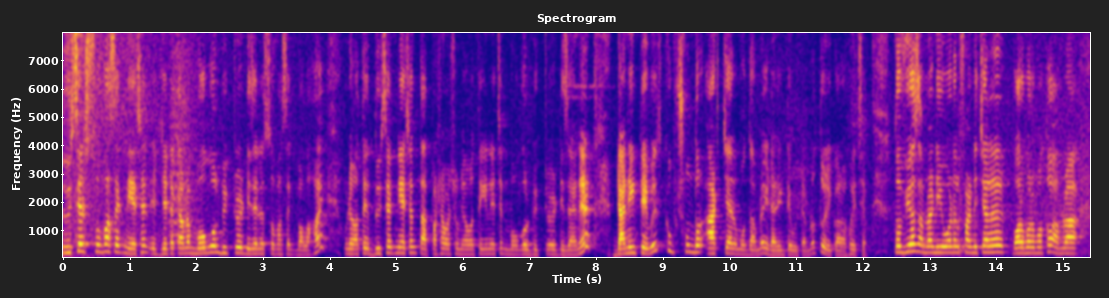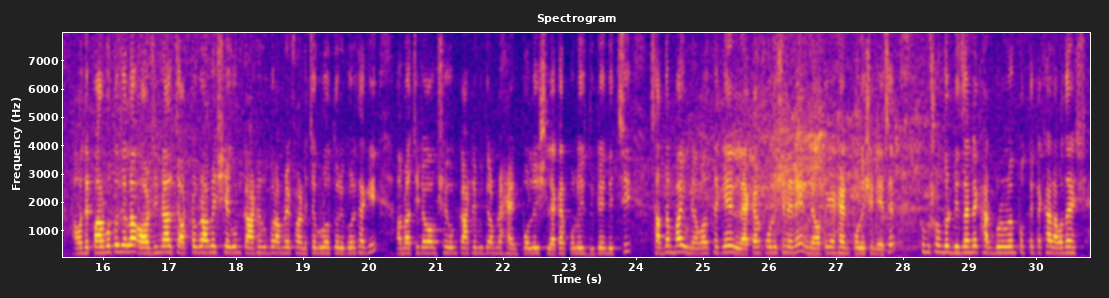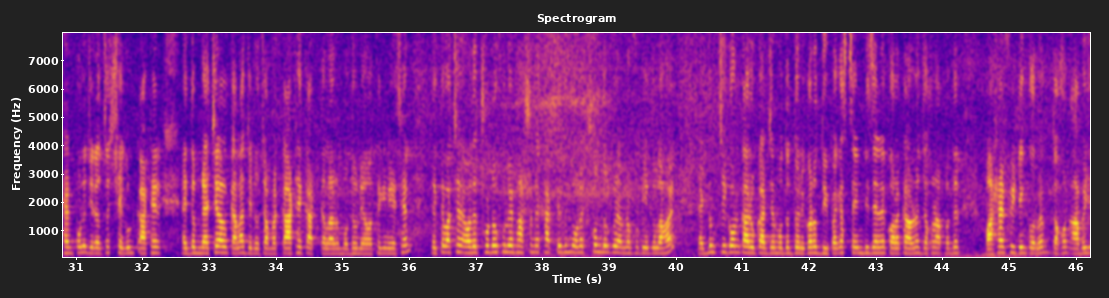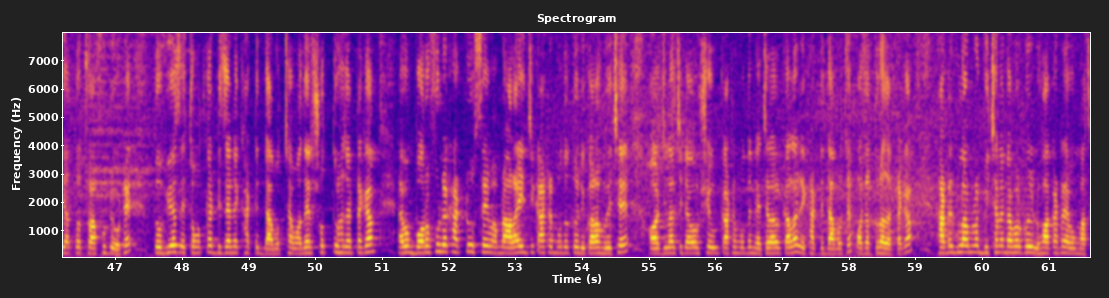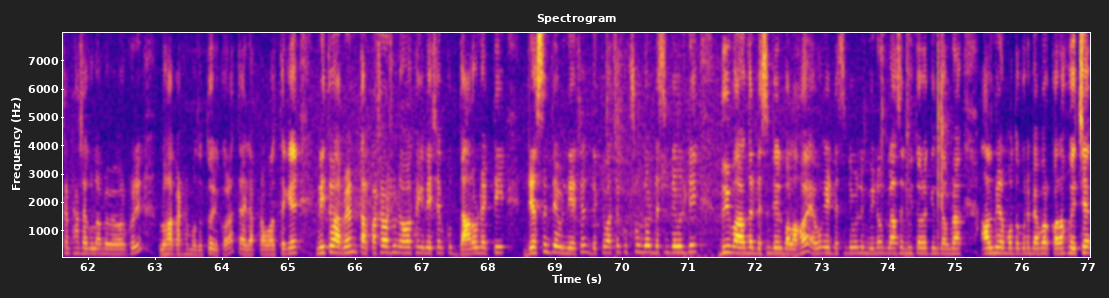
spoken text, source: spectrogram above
দুই সেট সোফা সেট নিয়েছেন যেটাকে আমরা মোগল ভিক্টোরিয়া ডিজাইনের সোফা সেট বলা হয়। উনি আমার থেকে দুই সেট নিয়েছেন, তার পাশাপাশি উনি আমার থেকে নিয়েছেন মোগল ভিক্টোরিয়া ডিজাইনের ডাইনিং টেবিল খুব সুন্দর আর্ট চেয়ারের মধ্যে আমরা এই ডাইনিং টেবিলটা আমরা তৈরি করা হয়েছে। তো ভিউয়ার্স আমরা নিউ মডেল ফার্নিচারের বড় বড় মতো আমরা আমাদের পার্বত্য জেলা অরিজিনাল চট্টগ্রামের সেগুন কাঠের উপর আমরা এই ফার্নিচারগুলো তৈরি করে থাকি। আমরা চিটাগং সেগুন কাঠের ভিতরে আমরা হ্যান্ড পলিশ লেকার পলিশ দুটোই দিচ্ছি। সাদ্দাম ভাই, উনি আমাদের থেকে লেকার পলিশে এনে উনি আমার থেকে হ্যান্ড পলিশে নিয়েছেন খুব সুন্দর ডিজাইনের খাটগুলো প্রত্যেকটা খাট আমাদের হ্যান্ড পলিশ যেটা হচ্ছে সেগুন কাঠের একদম ন্যাচারাল কালার যেটা হচ্ছে আমরা কাঠে কাঠ কালারের মধ্যে উনি আমার থেকে নিয়েছেন। দেখতে পাচ্ছেন, আমাদের ছোট ফুলের ভাষণের খাটটিও কিন্তু অনেক সুন্দর করে আমরা ফুটিয়ে তোলা হয়। একদম চিকন কারুকার্যের মধ্যে তৈরি করা, দুই প্যাকেজ সেম ডিজাইনের করার কারণে যখন আপনাদের বাসায় ফিটিং করবেন তখন আভিজাত্য ছোঁয়া ফুটে ওঠে। তো ভিউয়ার্স এই চমৎকার ডিজাইনের খাটটির দাম হচ্ছে আমাদের সত্তর হাজার টাকা এবং বড় ফুলের খাটটিও সেম আমরা আড়াই ইঞ্চি কাঠের মধ্যে তৈরি করা হয়েছে। অরিজিনাল চিটাগং সেগুন কাঠের মধ্যে ন্যাচারাল কালার এই খাটটির দাম হচ্ছে পঁচাত্তর হাজার টাকা। খাটেরগুলো আমরা বিছানায় ব্যবহার করি, লোহা কাঠের এবং মাঝখান ঠাসাগুলো আমরা ব্যবহার করি, লোহা কাঠের মধ্যে তৈরি করা। তাইলে আপনারা আমাদের থেকে নিতে পারবেন। তার পাশাপাশি উনি আমার থেকে নিয়েছেন খুব দারুণ একটি ড্রেসিং টেবিল নিয়েছেন। দেখতে পাচ্ছেন খুব সুন্দর ড্রেসিং টেবিলটি দুই বারান্দার ড্রেসিং টেবিল বলা হয় এবং এই ড্রেসিং টেবিলটি মিনো গ্লাসের ভিতরে কিন্তু আমরা আলমিরার মতো করে ব্যবহার করা হয়েছে।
